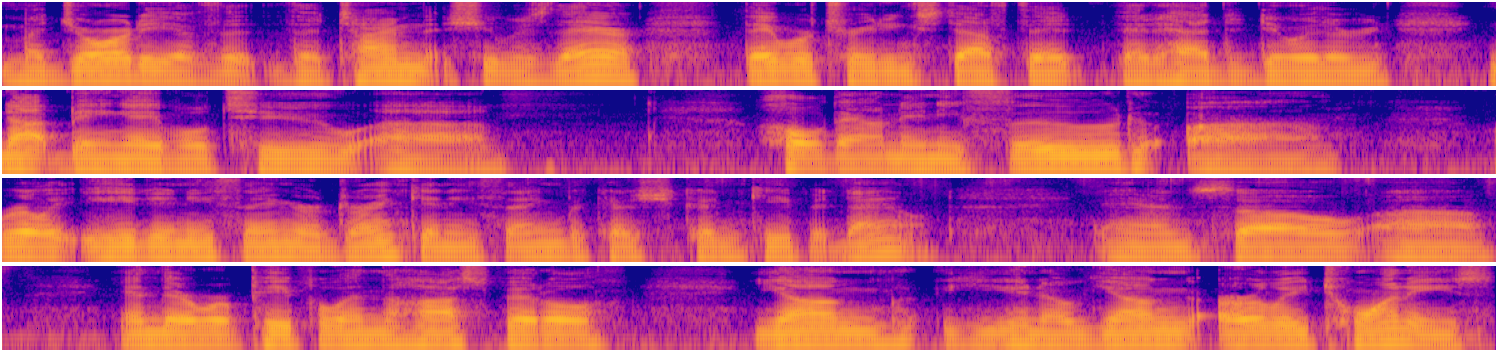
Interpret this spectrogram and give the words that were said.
majority of the, the time that she was there, they were treating stuff that, that had to do with her not being able to uh, hold down any food, uh, really eat anything or drink anything because she couldn't keep it down. And so, uh, and there were people in the hospital, young, you know, young early twenties,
